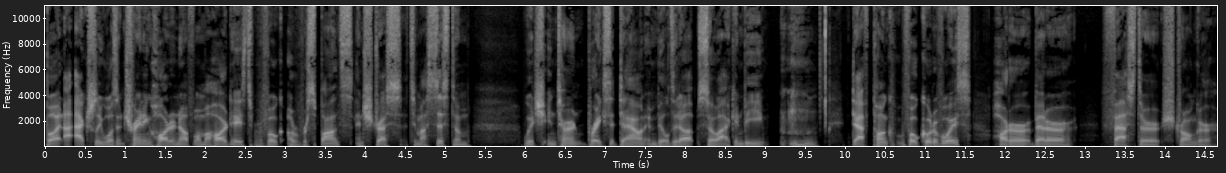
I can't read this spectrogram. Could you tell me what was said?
but I actually wasn't training hard enough on my hard days to provoke a response and stress to my system, which in turn breaks it down and builds it up so I can be Daft Punk vocoder voice, harder, better, faster, stronger,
